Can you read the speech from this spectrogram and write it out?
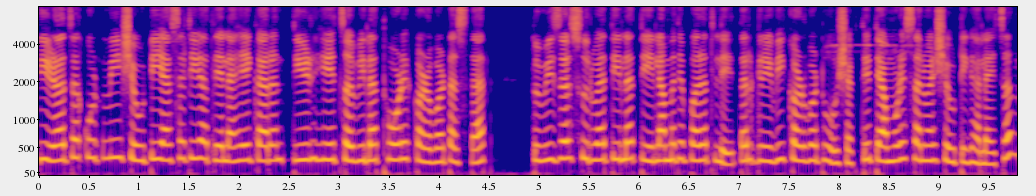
तिळाचा कूट मी शेवटी यासाठी घातलेला आहे कारण तीळ हे चवीला थोडे कळवट असतात. तुम्ही जर सुरुवातीला तेलामध्ये परतले तर ग्रेव्ही कळवट होऊ शकते त्यामुळे सर्वात शेवटी घालायचं.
